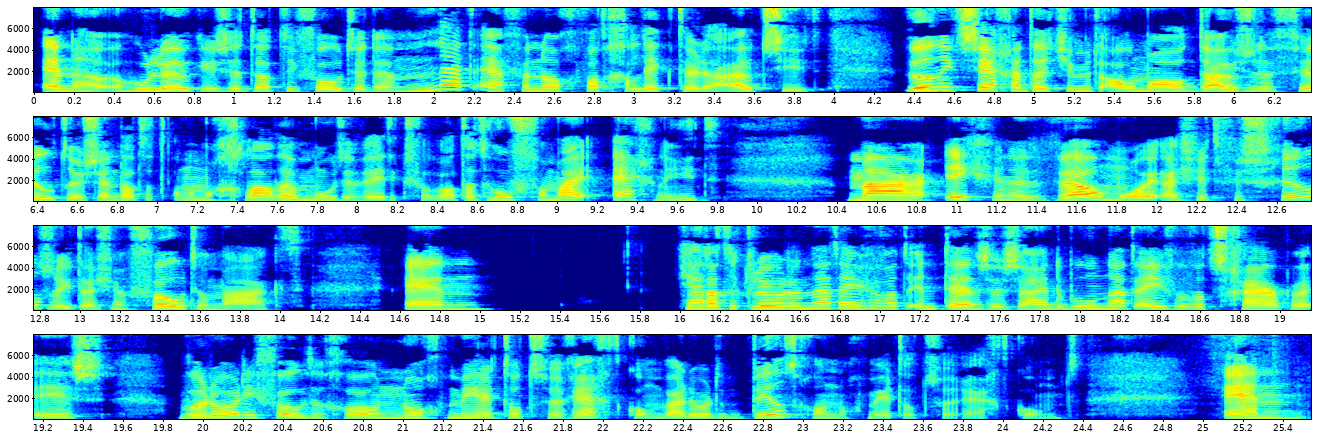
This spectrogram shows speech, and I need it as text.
en eh, hoe leuk is het dat die foto er net even nog wat gelikter eruit ziet. Wil niet zeggen dat je met allemaal duizenden filters en dat het allemaal gladder moet en weet ik veel wat. Dat hoeft van mij echt niet. Maar ik vind het wel mooi als je het verschil ziet als je een foto maakt. En ja, dat de kleuren net even wat intenser zijn, de boel net even wat scherper is. Waardoor die foto gewoon nog meer tot zijn recht komt. Waardoor het beeld gewoon nog meer tot zijn recht komt. En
